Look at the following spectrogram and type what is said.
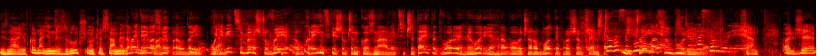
Е, Не знаю, в кожному разі незручно часами. Давайте я вас виправдаю. Ні, так. Уявіть себе, що ви український Шевченкознавець, читаєте твори Григорія Грабовича роботи про Шевченка. Що вас обурює? Що вас обурює? Що вас обурює? Так. Отже,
